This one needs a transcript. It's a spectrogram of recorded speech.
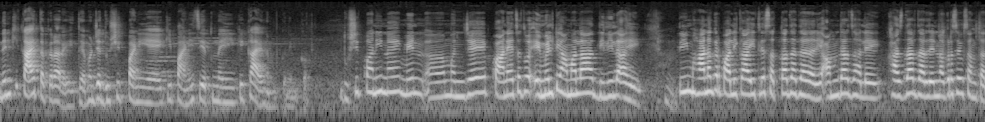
नेमकी काय तक्रार आहे इथे? म्हणजे दूषित पाणी आहे की पाणीच येत नाही की काय नेमकं नेमकं? दूषित पाणी नाही मेन म्हणजे पाण्याचा जो एम एल टी आम्हाला दिलेला आहे ती महानगरपालिका इथले सत्ताधार झाले आमदार झाले खासदार झाले नगरसेवक सांगतात.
